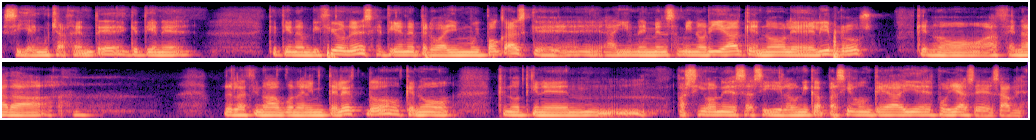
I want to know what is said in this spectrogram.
sí hay mucha gente que tiene que tiene ambiciones, que tiene, pero hay muy pocas, que hay una inmensa minoría que no lee libros, que no hace nada relacionado con el intelecto, que no, que no tienen pasiones así, la única pasión que hay es, pues ya se sabe,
